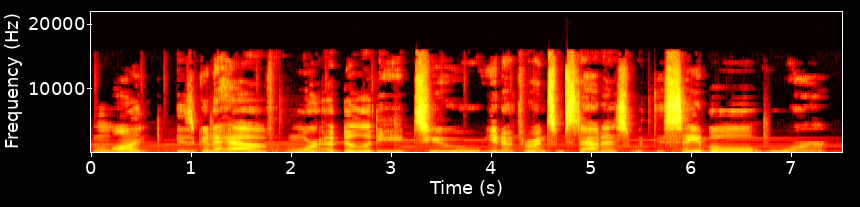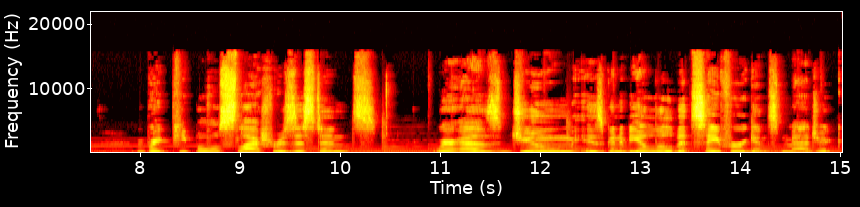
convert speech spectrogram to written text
Mont is going to have more ability to, you know, throw in some status with disable or break people's slash resistance Whereas Joom is going to be a little bit safer against magic,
